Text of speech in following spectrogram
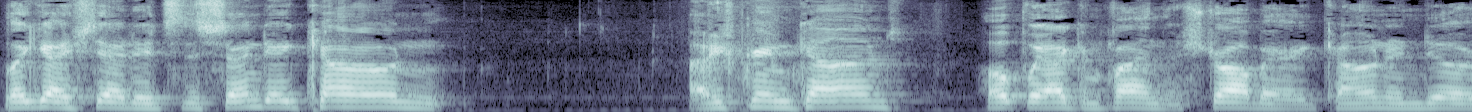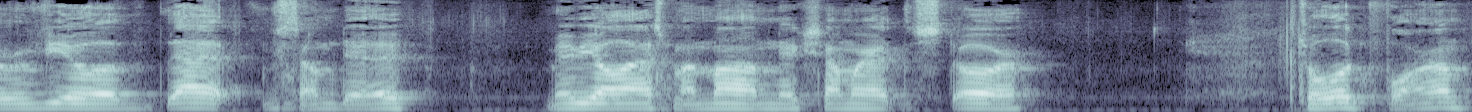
Like I said, it's the sundae cone ice cream cones. Hopefully I can find the strawberry cone and do a review of that someday. Maybe I'll ask my mom next time we're at the store to look for them.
